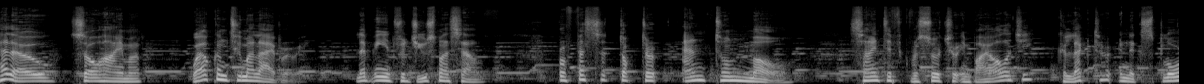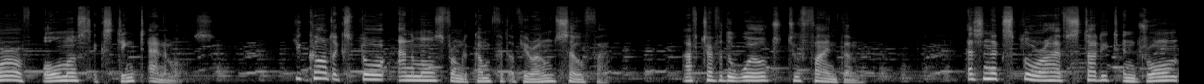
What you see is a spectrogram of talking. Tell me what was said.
Hello, so Heimer. Welcome to my library. Let me introduce myself. Professor Dr. Anton Mole, scientific researcher in biology, collector and explorer of almost extinct animals. You can't explore animals from the comfort of your own sofa. I've traveled the world to find them. As an explorer, I have studied and drawn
